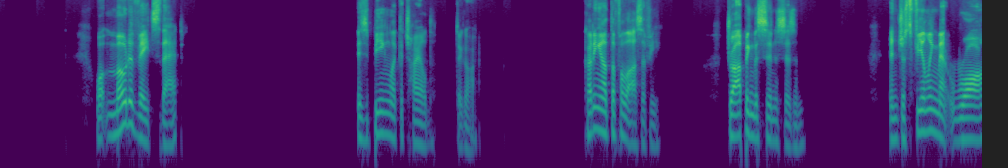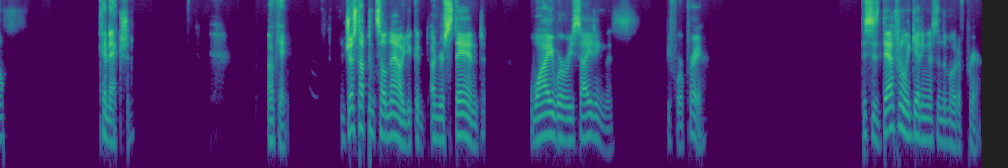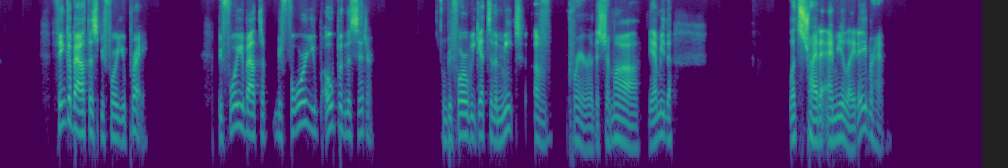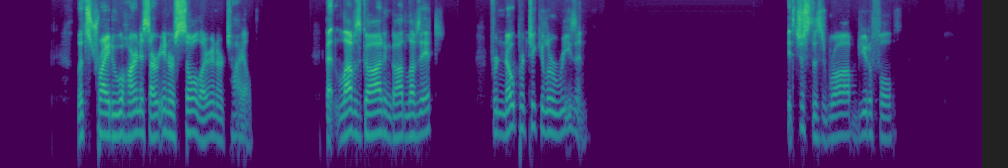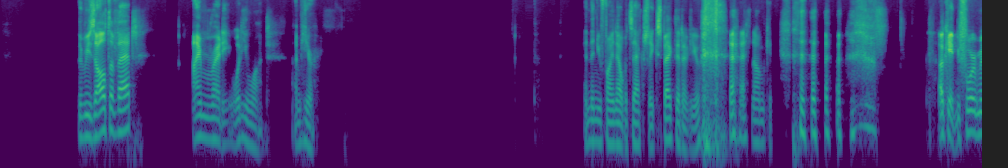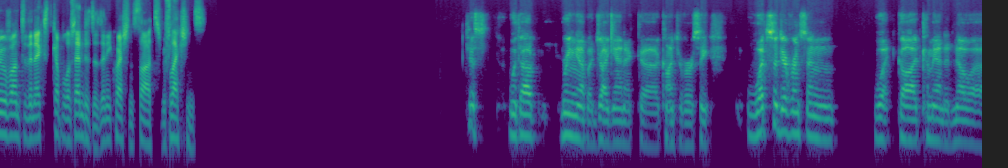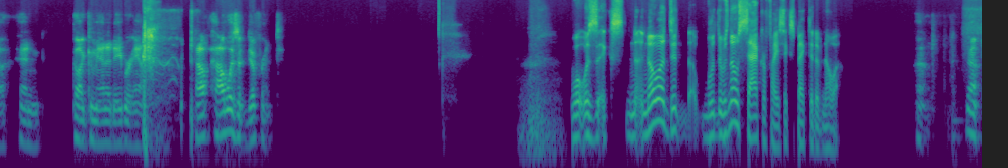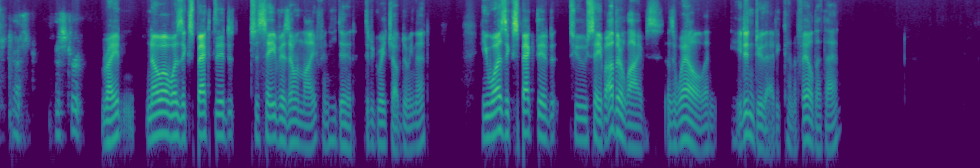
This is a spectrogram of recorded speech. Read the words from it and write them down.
What motivates that is being like a child to God, cutting out the philosophy, dropping the cynicism, and just feeling that raw connection. Okay. Just up until now, you could understand why we're reciting this before prayer. This is definitely getting us in the mode of prayer. Think about this before you pray. Before you about to before you open the siddur, before we get to the meat of prayer, the Shema, the Amidah, let's try to emulate Abraham. Let's try to harness our inner soul, our inner child that loves God and God loves it for no particular reason. It's just this raw, beautiful. The result of that, I'm ready. What do you want? I'm here. And then you find out what's actually expected of you. no, I'm kidding. Okay, before we move on to the next couple of sentences, any questions, thoughts, reflections? Just without bringing up a gigantic uh, controversy, what's the difference in what God commanded Noah and God commanded Abraham? how, how was it different? What was ex- Noah did? There was no sacrifice expected of Noah. Yeah, that's that's true. Right? Noah was expected to save his own life, and he did. Did a great job doing that. He was expected to save other lives as well, and he didn't do that. He kind of failed at that.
